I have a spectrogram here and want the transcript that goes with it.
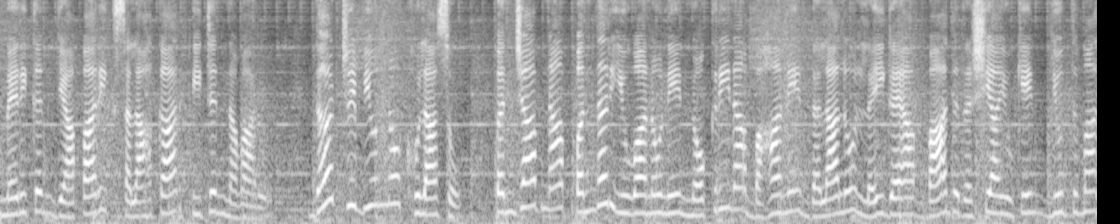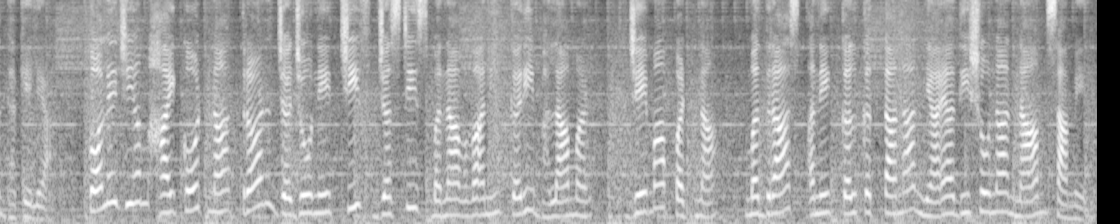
અમેરિકન વ્યાપારિક સલાહકાર પીટન નવારો. ધ ટ્રિબ્યુનનો ખુલાસો, પંજાબના પંદર યુવાનોને નોકરીના બહાને દલાલો લઈ ગયા બાદ રશિયા યુક્રેન યુદ્ધમાં ધકેલ્યા. કોલેજિયમ હાઈકોર્ટના ત્રણ જજોને ચીફ જસ્ટિસ બનાવવાની કરી ભલામણ, જેમાં પટના, મદ્રાસ અને કલકત્તાના ન્યાયાધીશોના નામ સામેલ.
